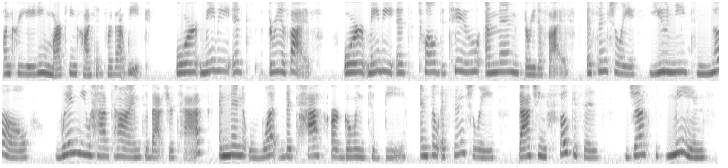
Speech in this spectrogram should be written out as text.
on creating marketing content for that week. Or maybe it's three to five. Or maybe it's 12 to 2 and then 3 to 5. Essentially, you need to know when you have time to batch your task and then what the tasks are going to be. And so essentially, batching focuses just means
